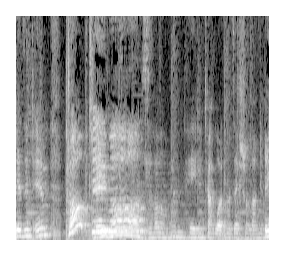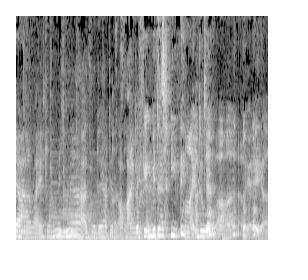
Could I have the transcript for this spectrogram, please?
Wir sind im Top-Thema. So, Mann, hey, den Tango hatten wir echt schon lange nicht mehr. Ja, war echt lange nicht mehr. Also der hat jetzt auch Der eigentlich ging wieder tief rein, du. War okay, ja.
